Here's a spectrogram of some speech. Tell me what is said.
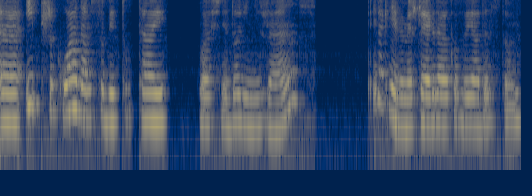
E, I przykładam sobie tutaj właśnie do linii rzęs. I tak nie wiem jeszcze, jak daleko wyjadę z tą,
